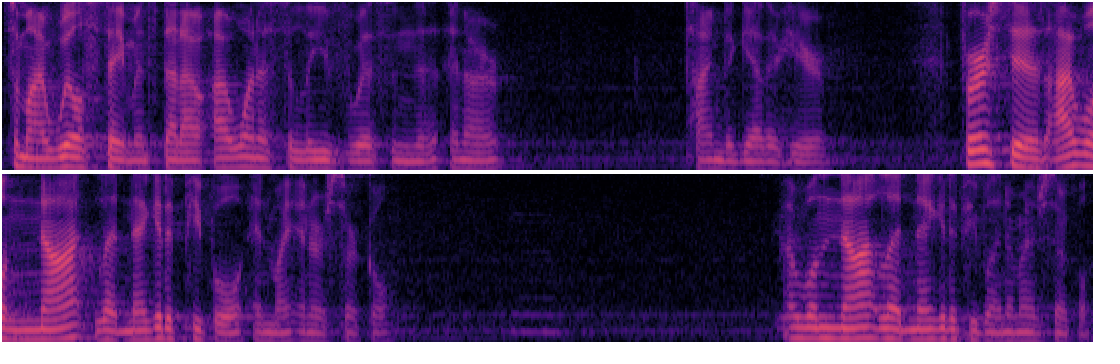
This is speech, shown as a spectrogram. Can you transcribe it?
some I will statements that I, I want us to leave with in, the, in our time together here. First is, I will not let negative people in my inner circle. I will not let negative people enter my inner circle.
